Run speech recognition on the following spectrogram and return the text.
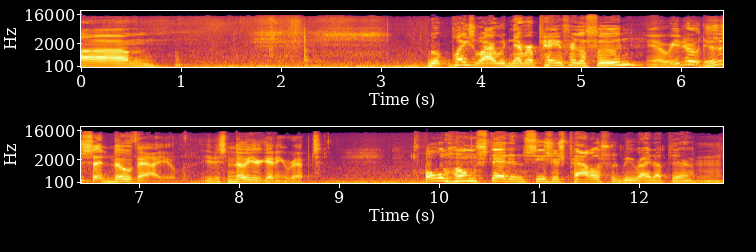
Um, the place where I would never pay for the food. Yeah, well, you, don't, you just said no value. You just know you're getting ripped. Old Homestead and Caesar's Palace would be right up there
